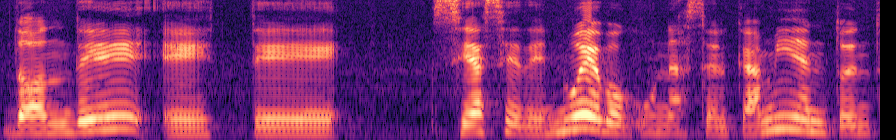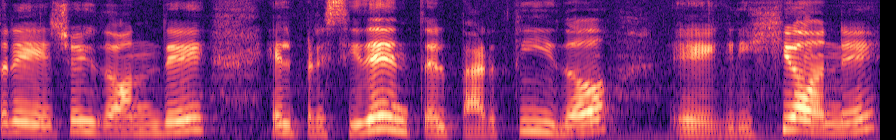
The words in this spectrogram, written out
donde este, se hace de nuevo un acercamiento entre ellos y donde el presidente del partido, eh, Grigione,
